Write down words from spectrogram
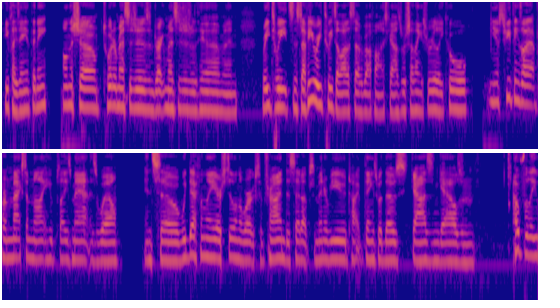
He plays Anthony on the show. Twitter messages and direct messages with him and retweets and stuff. He retweets a lot of stuff about Falling Skies, which I think is really cool. You know, a few things like that from Maxim Knight, who plays Matt as well. And so we definitely are still in the works of trying to set up some interview type things with those guys and gals, and hopefully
